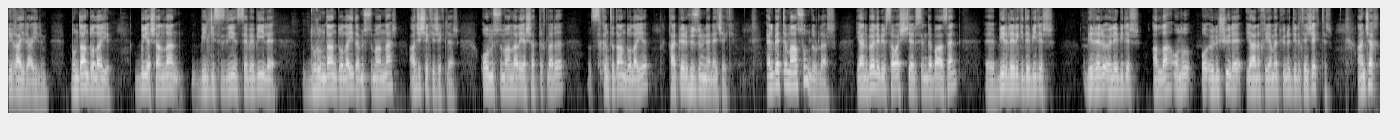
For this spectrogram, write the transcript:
bi gayri ilim. Bundan dolayı bu yaşanılan bilgisizliğin sebebiyle durumdan dolayı da Müslümanlar acı çekecekler. O Müslümanlara yaşattıkları sıkıntıdan dolayı kalpleri hüzünlenecek. Elbette masumdurlar. Yani böyle bir savaş içerisinde bazen e, birileri gidebilir, birileri ölebilir. Allah onu o ölüşüyle yarın kıyamet günü diriltecektir. Ancak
